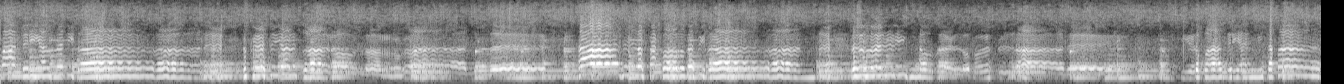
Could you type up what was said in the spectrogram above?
patria que se los acordes vibrantes del himno de los planes. Quiero patria en mis afares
